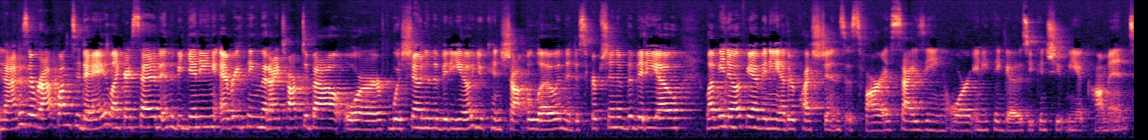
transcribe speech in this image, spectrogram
And that is a wrap on today. Like I said in the beginning, everything that I talked about or was shown in the video, you can shop below in the description of the video. Let me know if you have any other questions as far as sizing or anything goes. You can shoot me a comment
